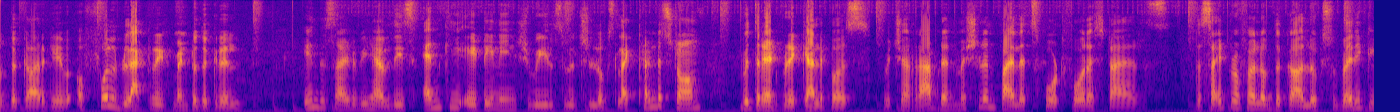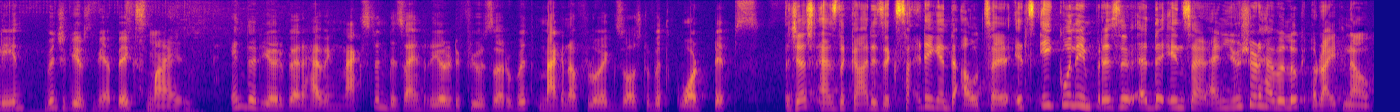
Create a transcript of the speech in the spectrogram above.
of the car gave a full black treatment to the grille. In the side we have these Enkei 18 inch wheels which looks like Thunderstorm with red brake calipers which are wrapped in Michelin Pilot Sport 4S tires. The side profile of the car looks very clean which gives me a big smile. In the rear we are having Maxton designed rear diffuser with Magnaflow exhaust with quad tips. Just as the car is exciting at the outside, it's equally impressive at the inside and you should have a look right now.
